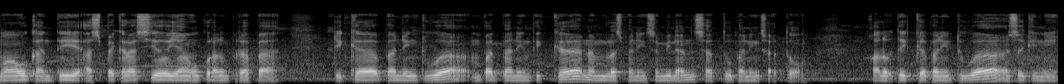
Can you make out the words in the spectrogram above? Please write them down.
Mau ganti aspek rasio yang ukuran berapa? 3 banding 2 4 banding 3 16 banding 9 1 banding 1 kalau 3 banding 2 segini.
